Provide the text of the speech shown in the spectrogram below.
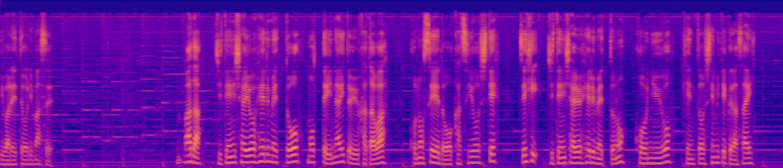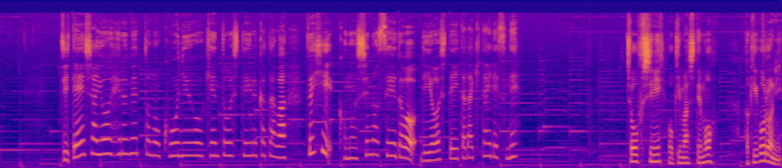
言われております。まだ自転車用ヘルメットを持っていないという方はこの制度を活用してぜひ自転車用ヘルメットの購入を検討してみてください。自転車用ヘルメットの購入を検討している方はぜひこの市の制度を利用していただきたいですね。調布市におきましても秋頃に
